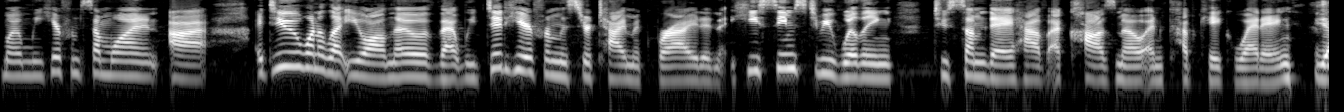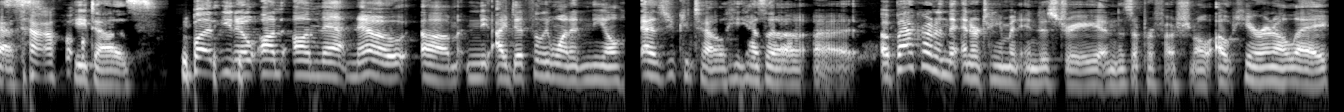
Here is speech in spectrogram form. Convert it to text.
when we hear from someone. Uh, I do want to let you all know that we did hear from Mr. Ty McBride, and he seems to be willing to someday have a Cosmo and cupcake wedding. Yes, so. he does but you know, on on that note, um, I definitely wanted Neil. As you can tell, he has a, a, a background in the entertainment industry and is a professional out here in LA.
